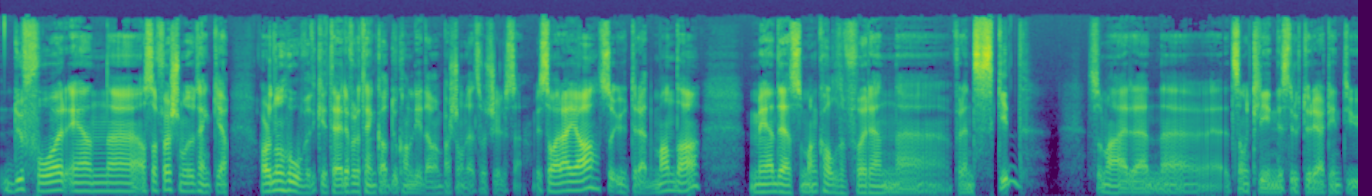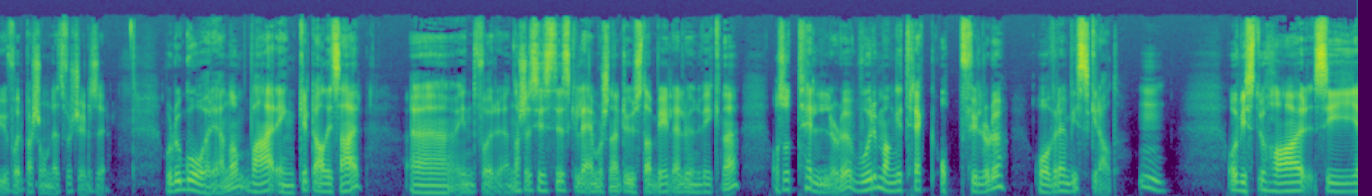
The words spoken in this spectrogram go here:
du får en eh, Altså Først må du tenke Har du noen hovedkriterier for å tenke at du kan lide av en personlighetsforstyrrelse? Hvis svaret er ja, så utreder man da med det som man kaller for en, eh, for en SKID. Som er en, eh, et sånn klinisk strukturert intervju for personlighetsforstyrrelser. Hvor du går gjennom hver enkelt av disse her. innenfor narsissistisk eller emosjonelt ustabil eller unnvikende. Og så teller du hvor mange trekk oppfyller du over en viss grad. Mm. Og hvis du har, si,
